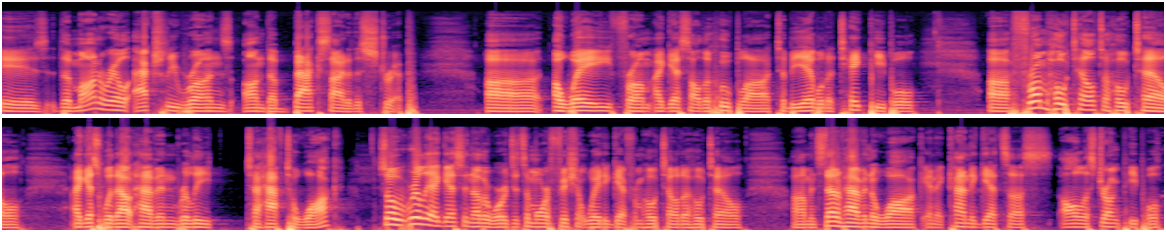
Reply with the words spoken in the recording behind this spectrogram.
is the monorail actually runs on the backside of the strip, uh, away from, I guess, all the hoopla to be able to take people uh, from hotel to hotel, I guess, without having really to have to walk. So, really, I guess, in other words, it's a more efficient way to get from hotel to hotel um, instead of having to walk, and it kind of gets us, all us drunk people,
